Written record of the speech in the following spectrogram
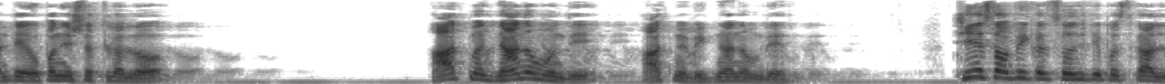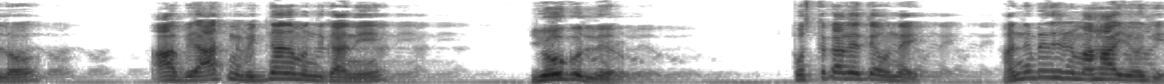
అంటే ఉపనిషత్తులలో ఆత్మ జ్ఞానం ఉంది ఆత్మ విజ్ఞానం లేదు. థియోసాఫికల్ సొసైటీ పుస్తకాల్లో ఆ ఆత్మ విజ్ఞానం ఉంది కానీ యోగులు లేరు. పుస్తకాలు అయితే ఉన్నాయి అన్నిబెదిన మహాయోగి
